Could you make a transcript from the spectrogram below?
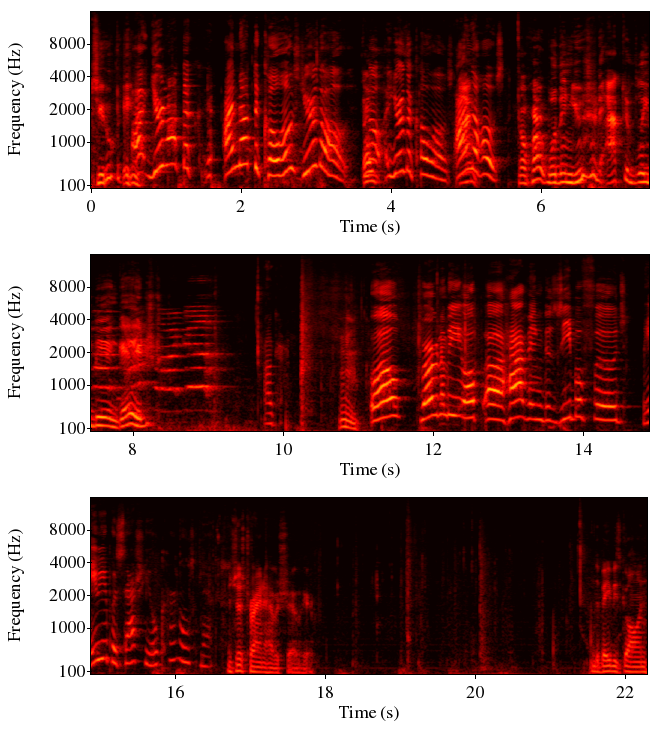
doing? Uh, you're not the. I'm not the co-host. You're the host. No, you're the co-host. I'm, I'm- the host. Okay, well then you should actively be engaged. Okay. Mm. Well, we're gonna be op- uh, having the Ziba Foods baby pistachio kernels next. He's just trying to have a show here. The baby's gone.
